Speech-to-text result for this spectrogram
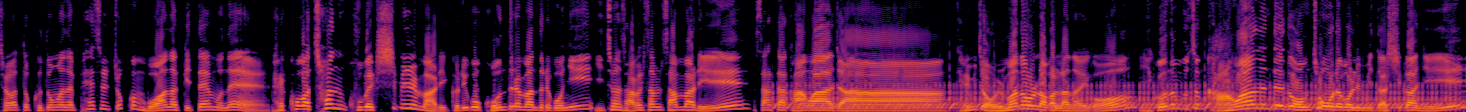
제가 또 그동안에 펫을 조금 모아놨기 때문에 백호가 1911마리 그리고 곤드레 만드래곤이 2433마리. 싹 다 강화하자. 데미지 얼마나 올라갈라나 이거? 이거는 무슨 강화하는데도 엄청 오래 걸립니다 시간이.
